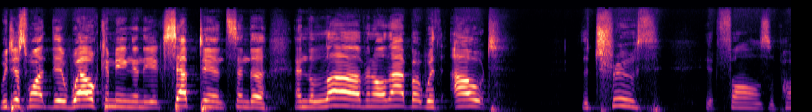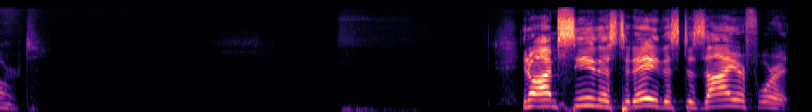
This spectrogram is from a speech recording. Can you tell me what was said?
we just want the welcoming and the acceptance and the and the love and all that, but without the truth, it falls apart. You know, I'm seeing this today, this desire for it.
